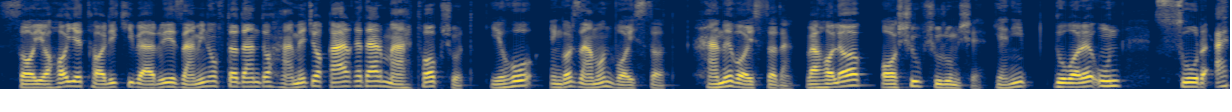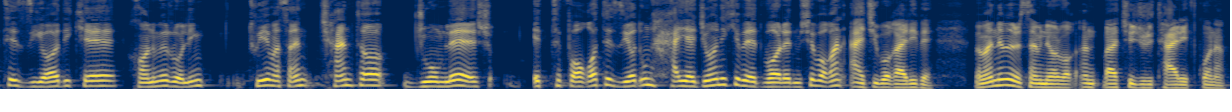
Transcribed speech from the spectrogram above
سایه های تاریکی بر روی زمین افتادند و همه جا غرق در محتاب شد. یهو انگار زمان وایستاد. همه وایستادن. و حالا آشوب شروع میشه. یعنی دوباره اون سرعت زیادی که خانم رولینگ توی مثلا چند تا جمله ش- اتفاقات زیاد اون هیجانی که بهت وارد میشه واقعا عجیب و غریبه. و من نمی‌دونستم اینا رو واقعا بعد چه جوری تعریف کنم.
